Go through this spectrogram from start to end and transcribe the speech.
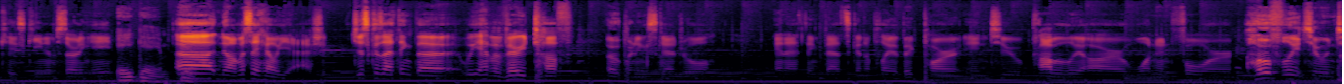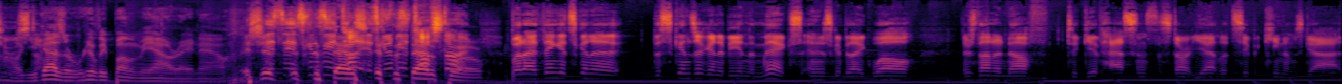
Case Keenum starting eight. Eight games. Uh, no, I'm gonna say hell yeah, actually, just because I think the we have a very tough opening schedule, and I think that's gonna play a big part into probably our one and four, hopefully two and two. oh, you guys are really bumming me out right now. It's just it's, it's, the gonna be a status. tough, it's, it's gonna the be a tough start. quo. But I think it's gonna the skins are gonna be in the mix, and it's gonna be like, well, there's not enough to give Haskins the start yet. Let's see what Keenum's got.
